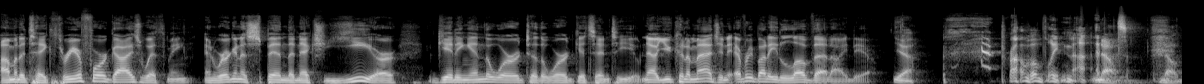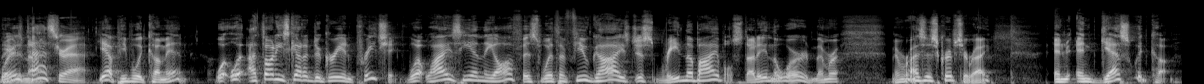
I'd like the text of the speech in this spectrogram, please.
I'm going to take three or four guys with me, and we're going to spend the next year getting in the word till the word gets into you. Now, you can imagine everybody loved that idea. Yeah. Probably not. No, no. Where's. Pastor at? Yeah, people would come in. What, what, I thought he's got a degree in preaching. What, why is he in the office with a few guys just reading the Bible, studying the Word, memor, memorizing Scripture, right? And and guests would come.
